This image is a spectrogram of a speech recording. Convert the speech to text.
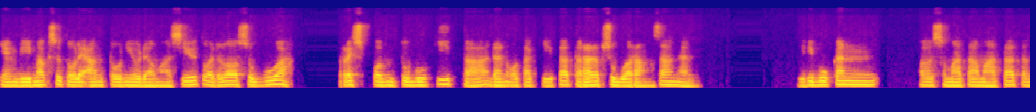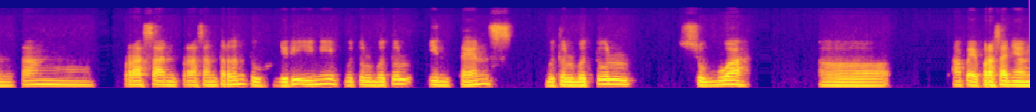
yang dimaksud oleh Antonio Damasio itu adalah sebuah respon tubuh kita dan otak kita terhadap sebuah rangsangan. Jadi bukan uh, semata-mata tentang perasaan-perasaan tertentu. Jadi ini betul-betul intens, betul-betul sebuah uh, apa ya perasaan yang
